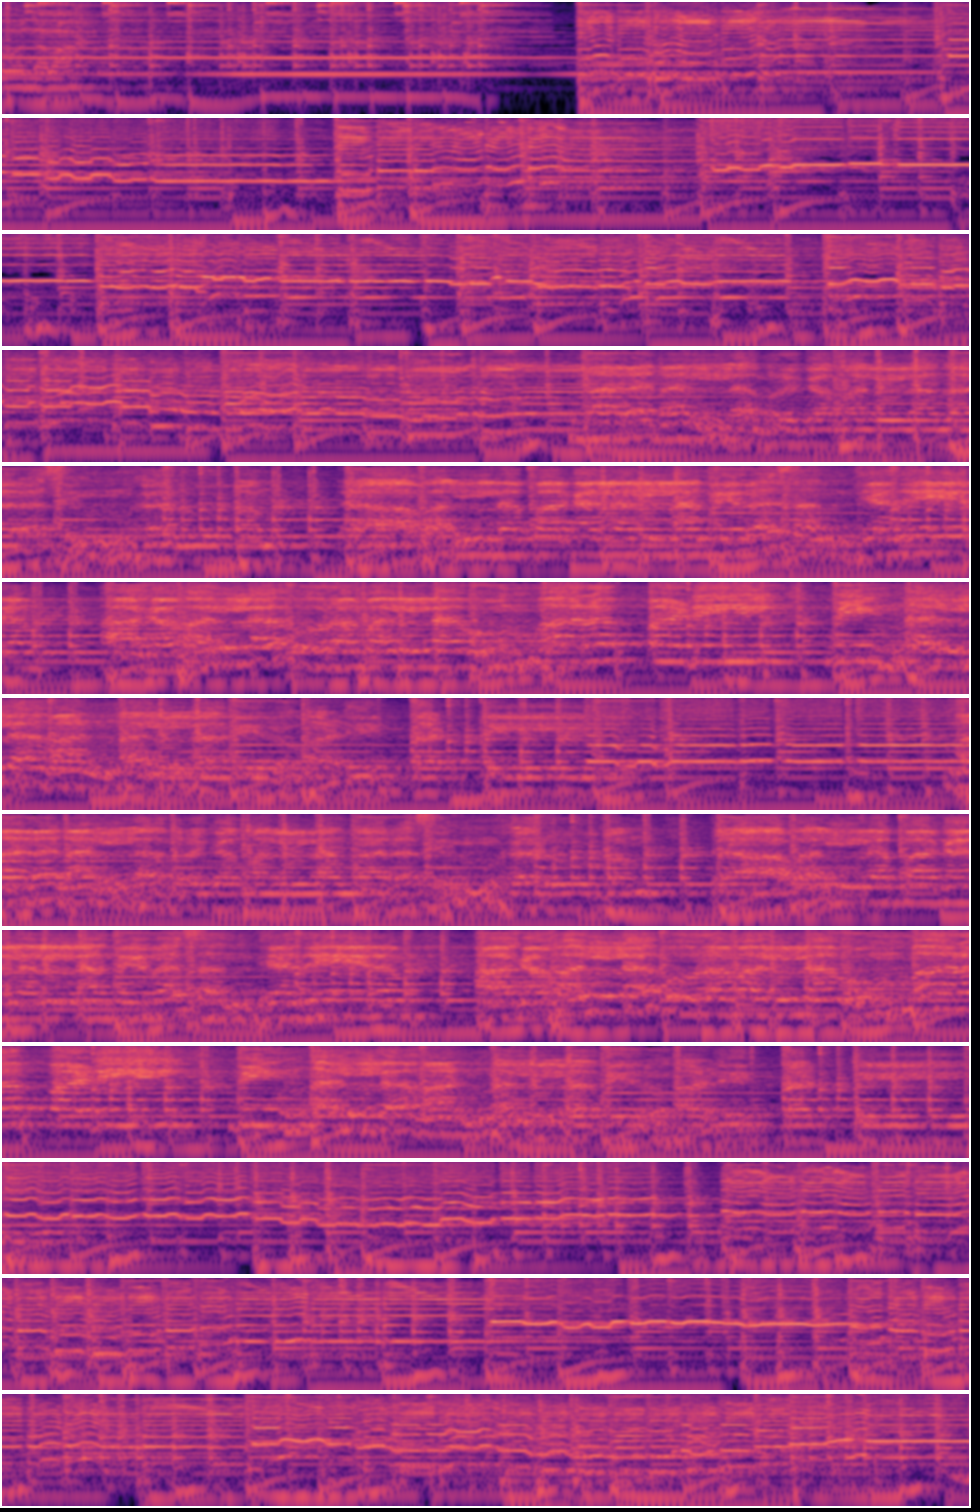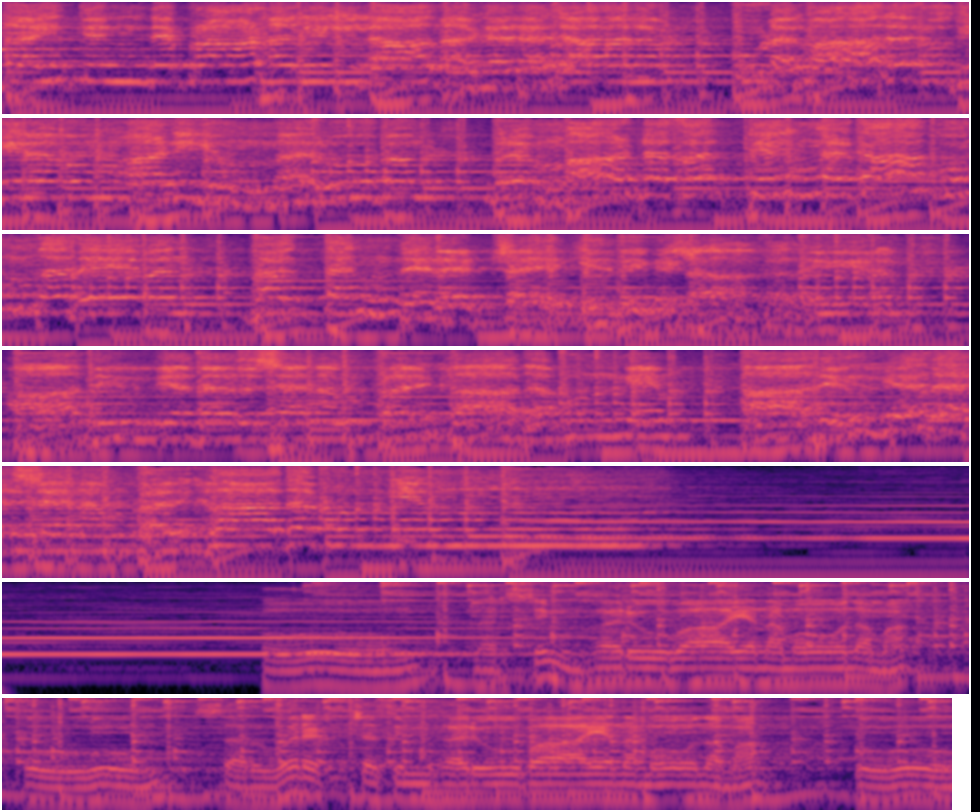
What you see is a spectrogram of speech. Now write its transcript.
നരനല്ല മൃഗമല്ല നരസിംഹരൂപം രാവല്ല പകലല്ല നിറസന്ധ്യ നേരം അകമല്ല പുറമല്ല ഉമ്മറപ്പടിയിൽ പിന്നല്ല മണ്ണല്ല നിമിഷാകനേരം ആ ദിവ്യ ദർശനം പ്രഹ്ലാദ പുണ്യം ആ ദർശനം പ്രഹ്ലാദ പുണ്യം ഓം നരസിംഹരൂപായ നമോ നമ. ഓം സർവരക്ഷസിംഹരൂപായ നമോ നമ. ഓം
